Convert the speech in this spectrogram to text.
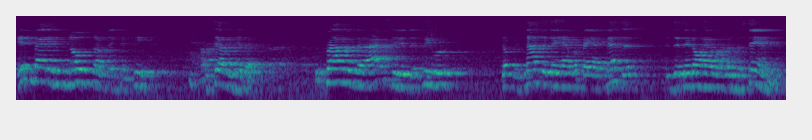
anybody who knows something can teach it. I'm telling you that. The problem that I see is that people, not that they have a bad method, is that they don't have an understanding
